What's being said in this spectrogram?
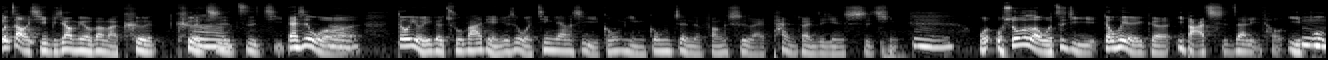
我早期比较没有办法克克制自己，嗯，但是我都有一个出发点，就是我尽量是以公平公正的方式来判断这件事情。嗯，我我说了，我自己都会有一个一把尺在里头，以不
